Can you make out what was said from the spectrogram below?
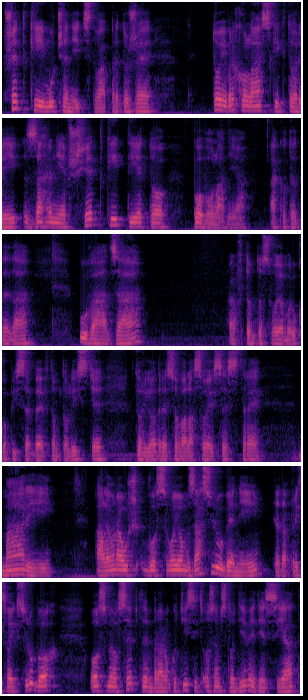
Všetky mučeníctva, pretože to je vrchol lásky, ktorý zahrnie všetky tieto povolania, ako to teda uvádza v tomto svojom rukopise v tomto liste, ktorý adresovala svojej sestre Márii. Ale ona už vo svojom zasľúbení, teda pri svojich sľuboch 8. septembra roku 1890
